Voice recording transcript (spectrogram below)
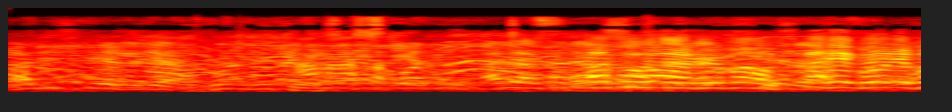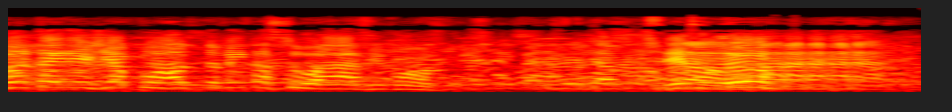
Olha a esteira ali, ó. Bonito. Cadê Tá suave, ali? irmão. Descarregou, levanta a energia pro alto, também tá suave, irmão. Demorou?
